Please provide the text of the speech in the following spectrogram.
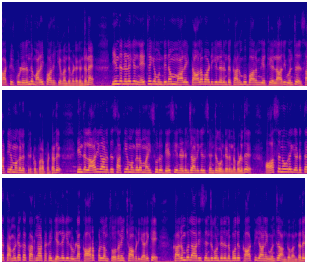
காட்டிற்குள்ளிருந்து மலைப்பாதைக்கு வந்து விடுகின்றன. இந்த நிலையில் நேற்றைய முன்தினம் மாலை தாளவாடியிலிருந்து கரும்பு பாரம் ஏற்றிய லாரி ஒன்று சத்தியமங்கலத்திற்கு புறப்பட்டது. இந்த லாரியானது சத்தியமங்கலம் மைசூரு தேசிய நெடுஞ்சாலையில் சென்று கொண்டிருந்த பொழுது ஆசனூரை அடுத்த தமிழக கர்நாடக எல்லையில் உள்ள காரப்பள்ளம் சோதனைச் சாவடி அருகே கரும்பு லாரி சென்று கொண்டிருந்த போது காட்டு யானை ஒன்று அங்கு வந்தது.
